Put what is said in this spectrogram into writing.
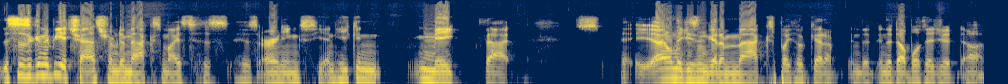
this is going to be a chance for him to maximize his his earnings, and he can make that. I don't think he's to get a max, but he'll get a in the in the double digit, uh,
